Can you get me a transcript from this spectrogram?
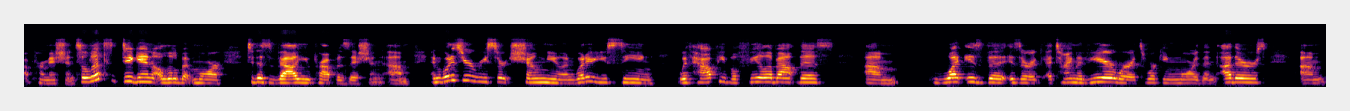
a permission. So let's dig in a little bit more to this value proposition. Um, and what has your research shown you and what are you seeing with how people feel about this? Um, what is the is there a, a, time of year where it's working more than others? Um,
